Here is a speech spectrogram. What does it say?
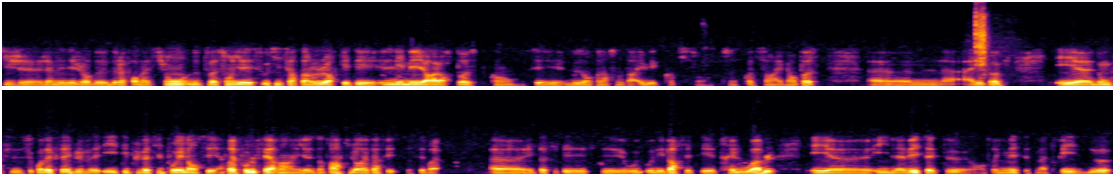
si j'amenais des joueurs de, la formation, de toute façon il y avait aussi certains joueurs qui étaient les meilleurs à leur poste quand ces deux entraîneurs sont arrivés, quand ils sont quand ils sont arrivés en poste euh, à l'époque. Et euh, donc ce contexte-là était plus facile pour les lancer. Après il faut le faire, hein. il y a des entraîneurs qui l'auraient pas fait, ça c'est vrai. Euh, et ça c'était au, au, départ c'était très louable et, euh, et, il avait cette entre guillemets cette matrice de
